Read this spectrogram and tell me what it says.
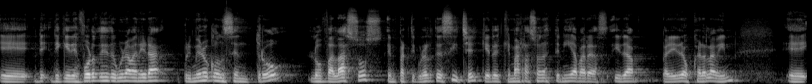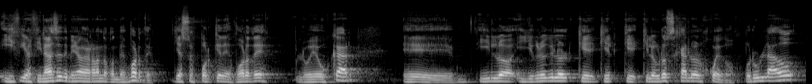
eh, de, que Desbordes de alguna manera primero concentró los balazos, en particular de Sichel, que era el que más razones tenía para ir a, para ir a buscar a Lavín, eh, y, al final se terminó agarrando con Desbordes. Y eso es porque Desbordes lo voy a buscar, eh, y, yo creo que, que, logró sacarlo del juego. Por un lado,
